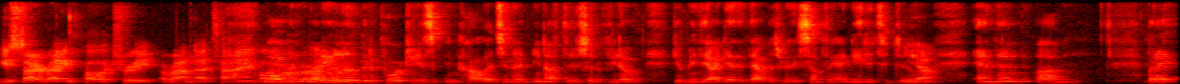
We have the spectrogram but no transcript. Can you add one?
you started writing poetry around that time. Well, I've been writing a little bit of poetry in college, and I- enough to sort of you know give me the idea that that was really something I needed to do. Yeah. And then, um, but I,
